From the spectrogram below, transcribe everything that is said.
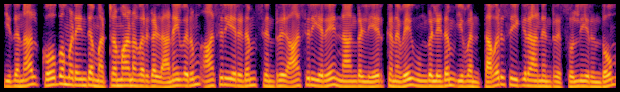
இதனால் கோபமடைந்த மற்ற மாணவர்கள் அனைவரும் ஆசிரியரிடம் சென்று ஆசிரியரே நாங்கள் ஏற்கனவே உங்களிடம் இவன் தவறு செய்கிறானென்று சொல்லியிருந்தோம்.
